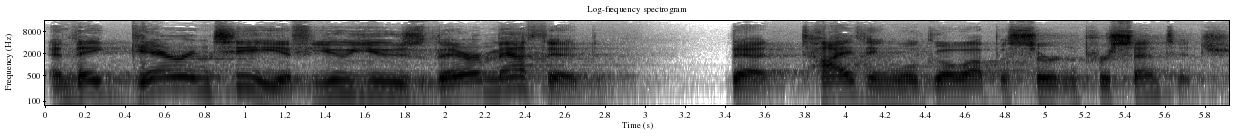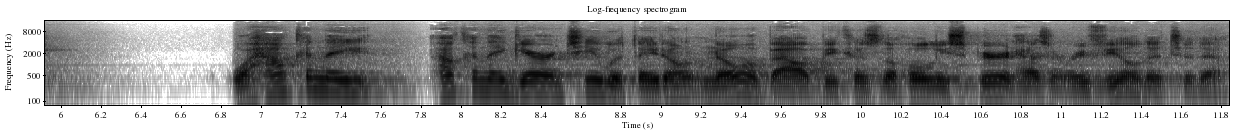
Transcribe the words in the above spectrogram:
And they guarantee if you use their method that tithing will go up a certain percentage. Well, how can they how can they guarantee what they don't know about because the Holy Spirit hasn't revealed it to them?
